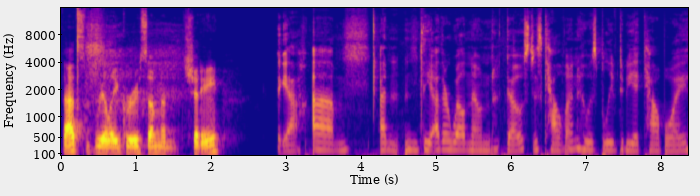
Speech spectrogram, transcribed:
That's really gruesome and shitty. Yeah. Um, and the other well-known ghost is Calvin, who is believed to be a cowboy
